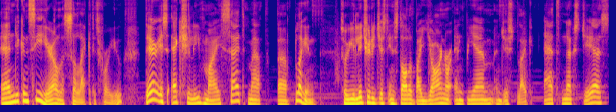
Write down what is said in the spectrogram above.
And you can see here, I'll select it for you. There is actually my sitemap uh, plugin. So you literally just install it by yarn or npm and just like add nuxt.js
